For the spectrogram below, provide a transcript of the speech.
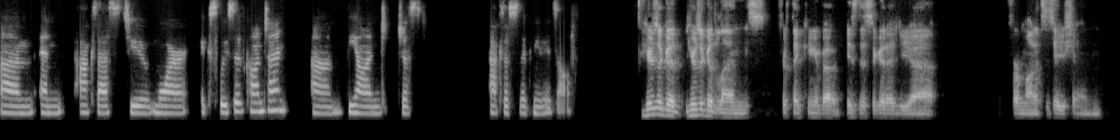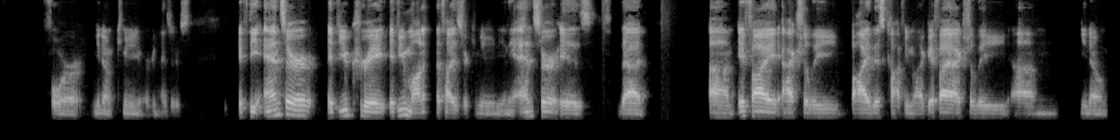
um, and access to more exclusive content um, beyond just access to the community itself. Here's a good here's a good lens for thinking about is this a good idea for monetization for you know community organizers if the answer if you create if you monetize your community and the answer is that um, if i actually buy this coffee mug if i actually um, you know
